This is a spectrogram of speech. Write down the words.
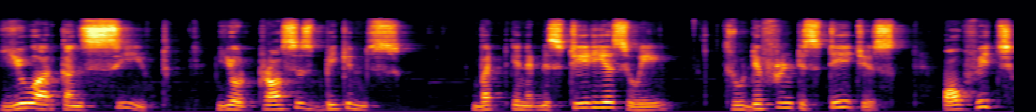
you are conceived, your process begins, but in a mysterious way through different stages of which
